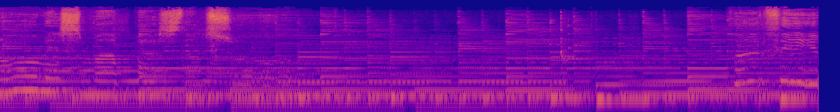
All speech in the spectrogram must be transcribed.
Només mapes del sud. Per fi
